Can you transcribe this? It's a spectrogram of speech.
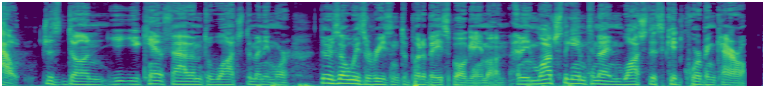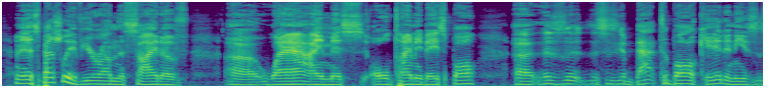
out, just done, you, you can't fathom to watch them anymore. There's always a reason to put a baseball game on. I mean, watch the game tonight and watch this kid Corbin Carroll. I mean, especially if you're on the side of uh, wah, I miss old timey baseball. Uh, this is a, this is a bat to ball kid, and he's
